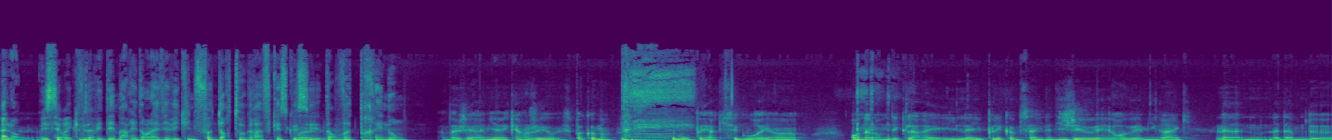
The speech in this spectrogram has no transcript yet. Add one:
Alors, Euh, c'est vrai que vous avez démarré dans la vie avec une faute d'orthographe. Qu'est-ce que Ouais. c'est dans votre prénom Ah bah, Jérémy avec un G, ouais, c'est pas commun. c'est mon père qui s'est gouré. hein. En allant me déclarer, il l'a appelé comme ça. Il a dit G-E-R-E-M-Y. La, la dame de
